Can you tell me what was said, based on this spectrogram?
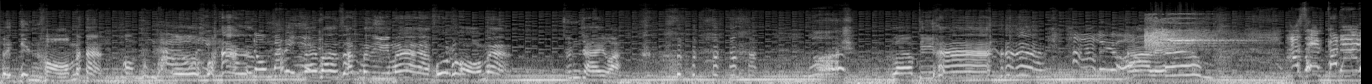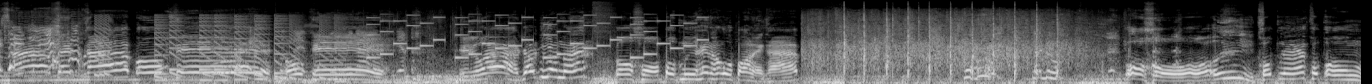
เฮ้ยกลิ่นหอมอะ หอมถุงเท้าเออว่าดมมาพี่แม่บ้านซักมาดีมากอะโคตรหอมอะชื่นใจว่ะ เฮ้ยรอบที่ห้าห้าเลยเหรอห้าแล้วอะเสร็จก็ได้เสร็จอ่าเสร็จครับ โอเค โอเค ถือว่ายอดเยี่ยมนะ โอ้โหปรบมือให้น้องโอปอลหน่อยครับ แล้วดู โอ้โห เอ้ย ครบนะ ครบองค์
